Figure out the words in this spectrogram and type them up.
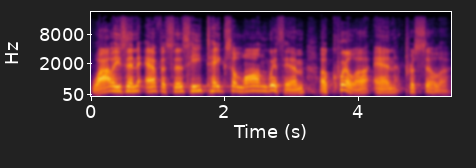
While he's in Ephesus, he takes along with him Aquila and Priscilla.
